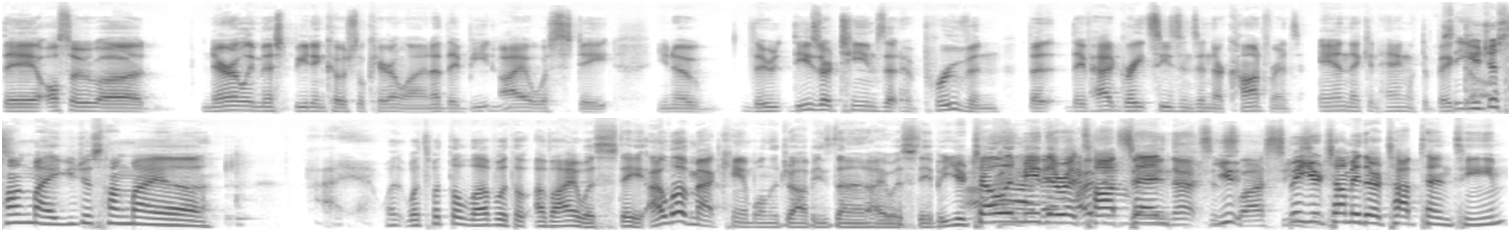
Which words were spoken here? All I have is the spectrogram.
they also uh, narrowly missed beating Coastal Carolina. They beat Mm-hmm. Iowa State. You know, these are teams that have proven that they've had great seasons in their conference and they can hang with the big. so you just hung my you just hung my uh what, what's with the love with of Iowa State? I love Matt Campbell and the job he's done at Iowa State, but you're I telling me they're a top ten. You, but you're telling me they're a top ten team.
